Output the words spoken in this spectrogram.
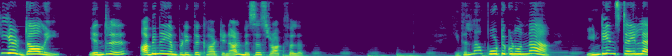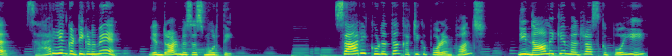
ஹியர் டாலி என்று அபிநயம் பிடித்து காட்டினாள் மிஸ்ஸஸ் ராக்ஃபெல்லர் இதெல்லாம் போட்டுக்கணும்னா இந்தியன் ஸ்டைல்ல சாரியும் கட்டிக்கணுமே என்றாள் மிஸ்ஸஸ் மூர்த்தி சாரி கூட தான் கட்டிக்க போறேன் பஞ்ச் நீ நாளைக்கே மெட்ராஸ்க்கு போய்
